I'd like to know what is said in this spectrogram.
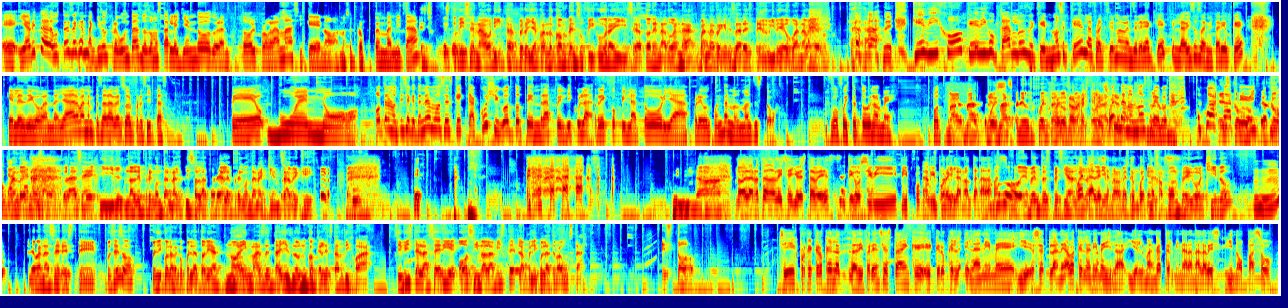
Eh, y ahorita ustedes dejen aquí sus preguntas, las vamos a estar leyendo durante todo el programa, así que no, no se preocupen, bandita. Esto, dicen ahorita, pero ya cuando compren su figura y se atoren aduana, van a regresar a este video, van a ver. ¿Qué dijo? ¿Qué dijo Carlos de que no sé qué, la fracción arancelaria qué, que el aviso sanitario qué? ¿Qué les digo, banda? Ya van a empezar a ver sorpresitas. Pero bueno, otra noticia que tenemos es que Kakushi Goto tendrá película recopilatoria. Freud, cuéntanos más de esto. ¿O fuiste tú enorme? Más, más, pues, más, Freud, cuéntanos más. Cuéntanos más, Freud. Es como, es como cuando entras a la clase y no le preguntan al piso la tarea, le preguntan a quien sabe que. No. no, la nota no la hice yo esta vez. Digo, sí vi, vi, por ahí la nota nada más. Hubo evento especial. Cuéntales, enorme, tú en, en, Japón pegó chido. Le van a hacer este, pues eso, película recopilatoria. No hay más detalles. Lo único que el staff dijo, ah, si viste la serie o si no la viste, la película te va a gustar. Es todo. Sí, porque creo que la, diferencia está en que eh, creo que el, anime y se planeaba que el anime y la y el manga terminaran a la vez y no pasó.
